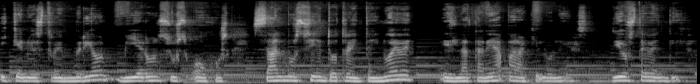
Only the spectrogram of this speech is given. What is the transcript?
y que nuestro embrión vieron sus ojos. Salmo 139 es la tarea para que lo leas. Dios te bendiga.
